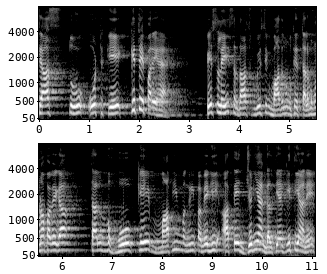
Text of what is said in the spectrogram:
ਸਿਆਸਤ ਤੋਂ ਉੱਠ ਕੇ ਕਿਤੇ ਪਰੇ ਹੈ। ਇਸ ਲਈ ਸਰਦਾਰ ਸੁਖਬੀਰ ਸਿੰਘ ਬਾਦਲ ਨੂੰ ਉੱਥੇ ਤਲਬ ਹੋਣਾ ਪਵੇਗਾ। ਤਲਬ ਹੋ ਕੇ ਮਾਫੀ ਮੰਗਣੀ ਪਵੇਗੀ ਅਤੇ ਜਿਹੜੀਆਂ ਗਲਤੀਆਂ ਕੀਤੀਆਂ ਨੇ,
